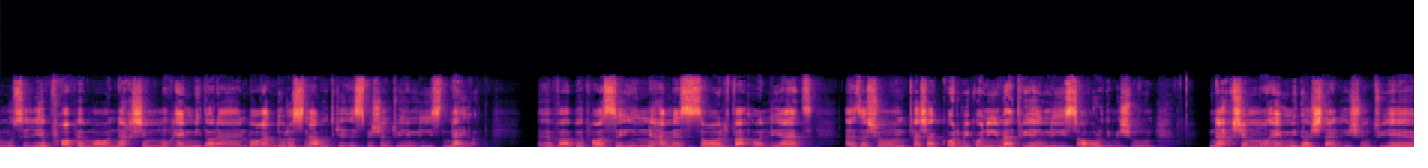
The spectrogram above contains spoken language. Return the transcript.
موسیقی پاپ ما نقش مهمی دارن واقعا درست نبود که اسمشون تو این لیست نیاد. و به پاس این همه سال فعالیت ازشون تشکر می‌کنیم و توی این لیست آوردیمشون. نقش مهمی داشتن ایشون توی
